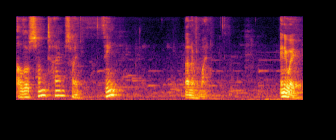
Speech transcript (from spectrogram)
Although sometimes I think. Oh, never mind. Anyway,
